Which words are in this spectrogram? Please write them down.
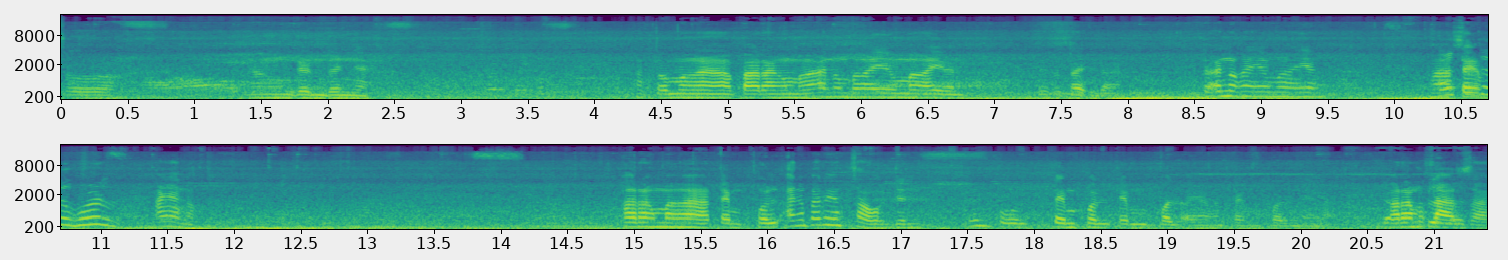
So, ang ganda niya. Ito mga parang mga anong mga yung mga yun? Dito tayo daan. Ito ano kaya mga yun? Mga How's tem- the world? Ayan o. Parang mga temple. Ano ba yung tawag dyan? Temple. Temple, temple. Ayan, temple nila. Parang Ano plaza.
